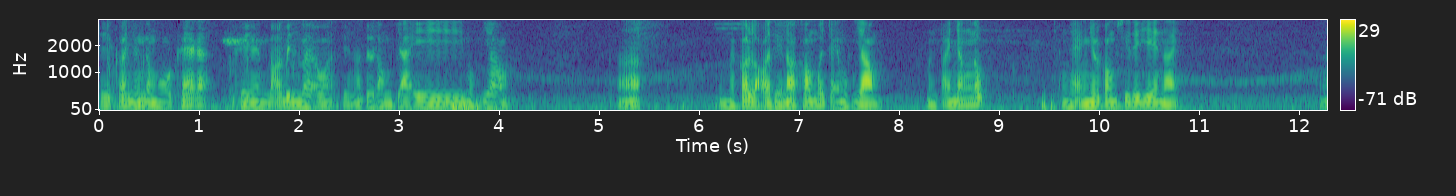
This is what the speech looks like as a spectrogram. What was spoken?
Thì có những đồng hồ khác á khi mình bỏ pin vào á, thì nó tự động chạy một vòng. Đó. Nhưng mà có loại thì nó không có chạy một vòng. Mình phải nhấn nút. Chẳng hạn như con Citizen này. Đó.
